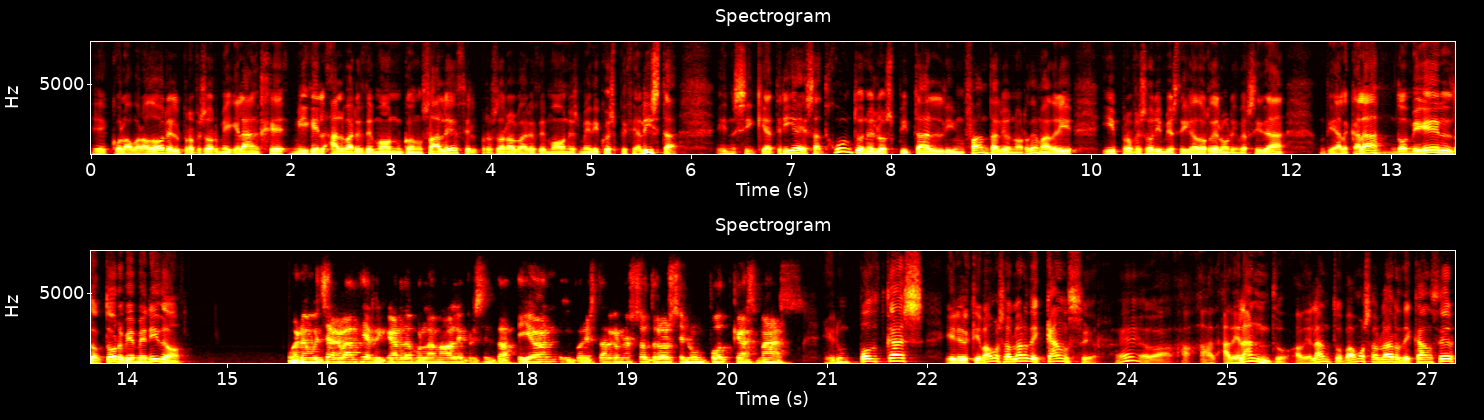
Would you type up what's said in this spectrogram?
eh, colaborador, el profesor Miguel, Ángel, Miguel Álvarez de Mon González. El profesor Álvarez de Mon es médico especialista en psiquiatría, es adjunto en el Hospital Infanta Leonor de Madrid y profesor investigador de la Universidad de Alcalá. Don Miguel, doctor, bienvenido. Bueno, muchas gracias Ricardo por la amable presentación y por estar con nosotros en un podcast más. En un podcast en el que vamos a hablar de cáncer. ¿eh? Adelanto, adelanto. Vamos a hablar de cáncer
